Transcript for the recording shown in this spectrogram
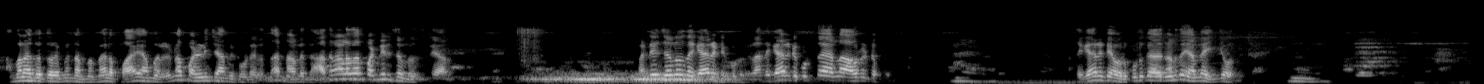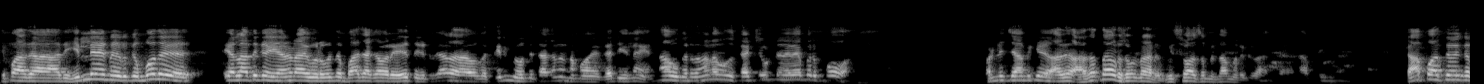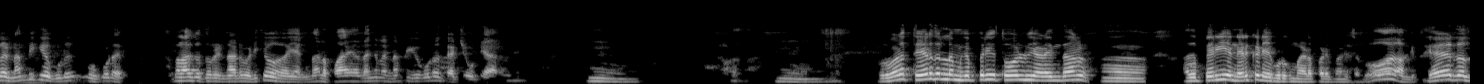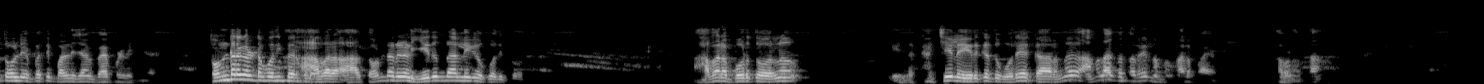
அமலாக்கத்துறை நம்ம மேலே பாயாமல் இருக்குன்னா பழனிசாமி கூட இருந்தால் நல்லது. அதனாலதான் பன்னீர்செல்வம் யாரும் பன்னீர்செல்வம் அந்த கேரண்டி கொடுக்கல. அந்த கேரண்டி கொடுத்தா எல்லாம் அவர்கிட்ட போயிடும் அந்த கேரண்டி அவர் கொடுக்காதனால தான் எல்லாம் இங்கே வந்துட்டாங்க. இப்போ அது அது இல்லைன்னு இருக்கும்போது எல்லாத்துக்கும் என்னடா இவர் வந்து பாஜக அவரை இருக்காரு அவங்க திரும்பி வந்துட்டாங்கன்னா நம்ம கதியெல்லாம் என்ன அவங்கிறதுனால அவங்க கட்சி விட்டு நிறைய பேர் போவான் பழனிசாமிக்கு அது அதைத்தான் அவர் சொல்றாரு விசுவாசம் இல்லாம இருக்கிறாங்க அப்படிங்கிறாரு. காப்பாத்துவேங்கிற நம்பிக்கை கூட உங்க கூட. அமலாக்கத்துறை நடவடிக்கை எங்க மேல பாயாதங்கிற நம்பிக்கை கூட கட்சி விட்டு ஆரம்பிக்கும் ம். ம். ஒருவேளை தேர்தலில் மிகப்பெரிய தோல்வி அடைந்தால் அது பெரிய நெருக்கடியை கொடுக்குமா எடப்பாடி பழனிசாமி ஓ அங்க தேர்தல் தோல்வியை பத்தி பழனிசாமி பயப்படலைங்க தொண்டர்கள்ட்ட கொதிப்பு அவர் தொண்டர்கள் இருந்தால் நீங்க கொதிப்பவர் அவரை பொறுத்தவரையிலும் இந்த கட்சியில இருக்கிறதுக்கு ஒரே காரணம் அமலாக்கத்துறை நம்ம மேல பயம் அவ்வளவுதான்.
